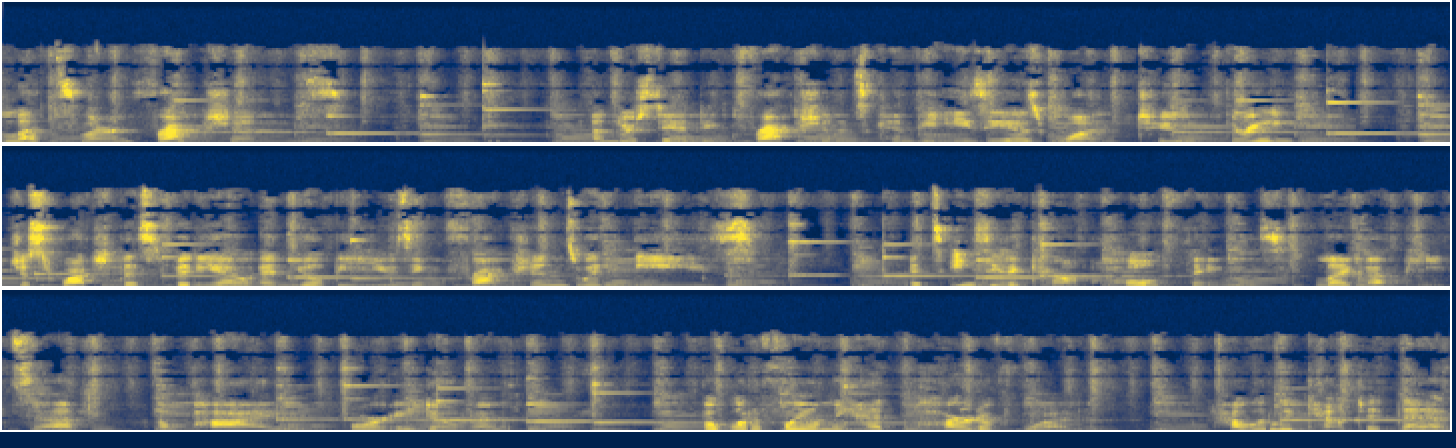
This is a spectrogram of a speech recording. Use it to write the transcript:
Let's learn fractions. Understanding fractions can be easy as 1, 2, 3. Just watch this video and you'll be using fractions with ease. It's easy to count whole things, like a pizza, a pie, or a donut. But what if we only had part of one? How would we count it then?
